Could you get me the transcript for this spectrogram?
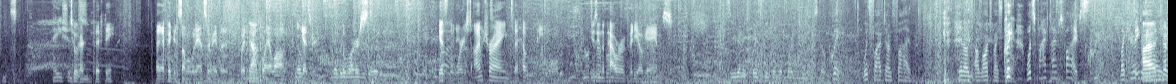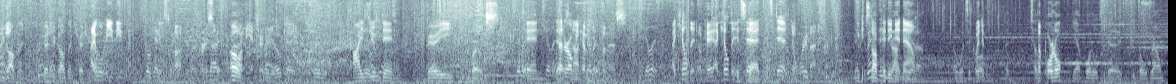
Patience. 250. I, I figured someone would answer me, but wait a Yeah. minute, play along. You Nope. guys are Nobody the worst. to it. You guys are the worst. I'm trying to help people using the power of video games. So you're gonna quiz people before you use the skill. Quick! What's five times five? then I'll, I'll launch my skill. Quick! What's five times five? My character's Uh, in my treasure mind. goblin. Treasure goblin, treasure I will be the Go get least quick. popular person got it, I Oh, on the internet. okay. I zoomed in very close, Kill it. and kill it. Better all not become kill infamous. Kill it. I killed it, okay? I killed it. It's dead. dead. It's dead. Don't worry about it. Yeah, You can stop hitting it now. A, uh, oh, what's it called? did- a, A portal? Yeah, portal to the, the gold realm.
